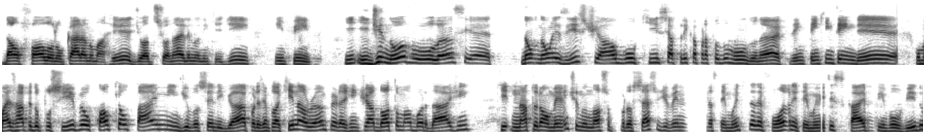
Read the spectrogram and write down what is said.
dar um follow no cara numa rede ou adicionar ele no LinkedIn, enfim. E, e de novo, o lance é não, não existe algo que se aplica para todo mundo, né? Tem, tem que entender o mais rápido possível qual que é o timing de você ligar. Por exemplo, aqui na Rumper a gente já adota uma abordagem que naturalmente no nosso processo de venda tem muito telefone, tem muito Skype envolvido,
